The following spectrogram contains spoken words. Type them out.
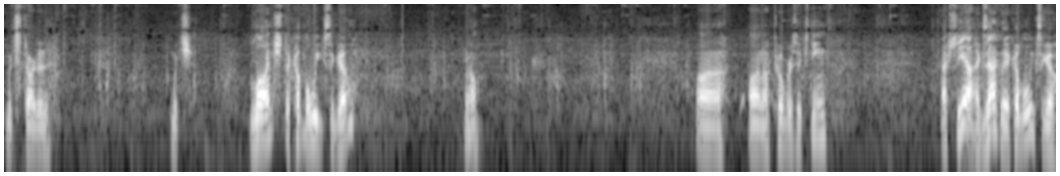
which started, which launched a couple weeks ago. Well, uh, on October 16th. Actually, yeah, exactly, a couple weeks ago.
